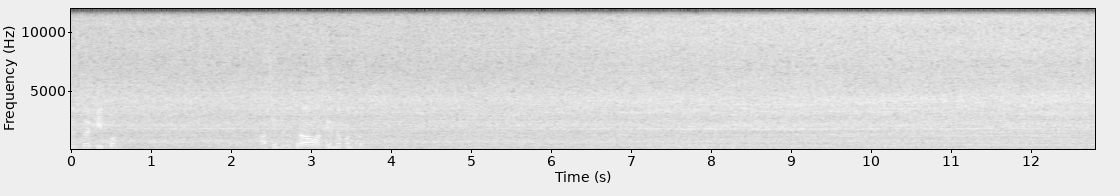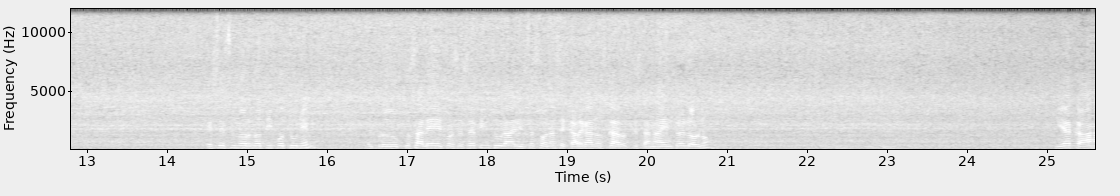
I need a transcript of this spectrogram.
nuestro equipo haciendo su trabajo, haciendo control. Este es un horno tipo túnel. El producto sale del proceso de pintura. En esta zona se cargan los carros que están adentro del horno. Y acá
